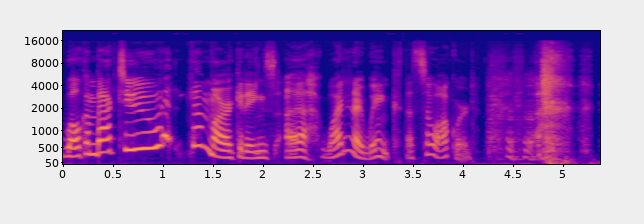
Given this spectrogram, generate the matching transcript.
Welcome back to the marketings. Uh, why did I wink? That's so awkward.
